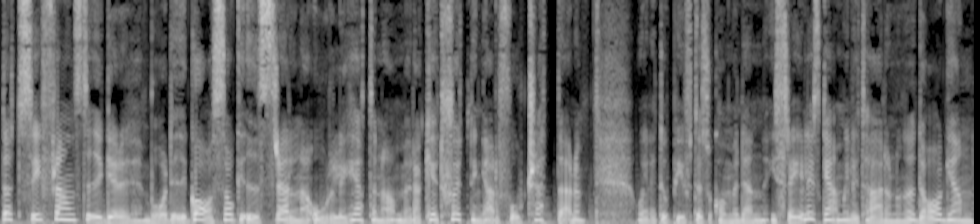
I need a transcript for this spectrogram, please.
Dödssiffran stiger både i Gaza och Israel när oroligheterna med raketskjutningar fortsätter. Och enligt uppgifter så kommer den israeliska militären under dagen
